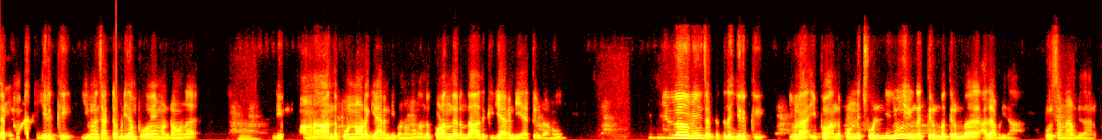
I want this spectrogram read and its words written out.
சட்டமும் இருக்கு. இவனை சட்டப்படிதான் போகவே மாட்டான்ல வாங்கினா அந்த பொண்ணோட கேரண்டி பண்ணணும். அந்த குழந்தை இருந்தா அதுக்கு கேரண்டி ஏத்துக்கிடணும். எல்லாமே சட்டத்துல இருக்கு. இவனை இப்போ அந்த பொண்ணு சொல்லியும் இவங்க திரும்ப திரும்ப அது அப்படிதான். புருஷன்னா அப்படிதான் இருக்கும்.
